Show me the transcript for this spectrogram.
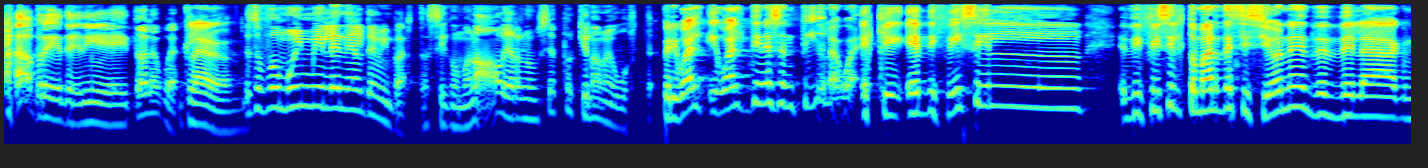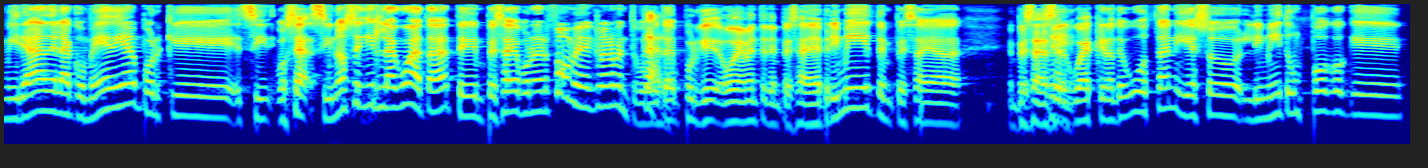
sapre, tenía ahí toda la weón. Claro. Eso fue muy millennial de mi parte, así como, no, voy a renunciar porque no me gusta. Pero igual, igual tiene sentido la weá. Es que es difícil, es difícil tomar decisiones desde la mirada de la comedia porque, si, o sea, si no seguís la guata, te empezás a poner fome, claramente. porque Claro. te- Porque obviamente te empezás a deprimir, te empezás a, empezás a hacer Sí. weas que no te gustan y eso limita un poco que,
